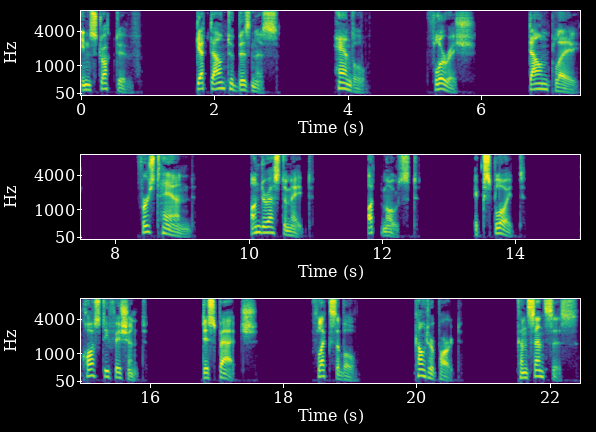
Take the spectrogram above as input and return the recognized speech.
instructive, get down to business, handle, flourish, downplay, first hand, underestimate, utmost, exploit, cost efficient, dispatch, flexible, counterpart, consensus,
